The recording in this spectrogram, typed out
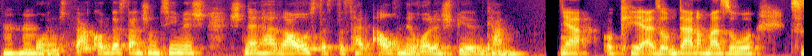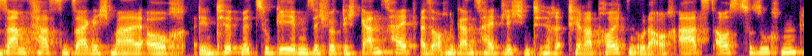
Mhm. Und da kommt das dann schon ziemlich schnell heraus, dass das halt auch eine Rolle spielen kann. Ja, okay. Also um da nochmal so zusammenfassend, sage ich mal, auch den Tipp mitzugeben, sich wirklich ganzheit, also auch einen ganzheitlichen Therapeuten oder auch Arzt auszusuchen,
